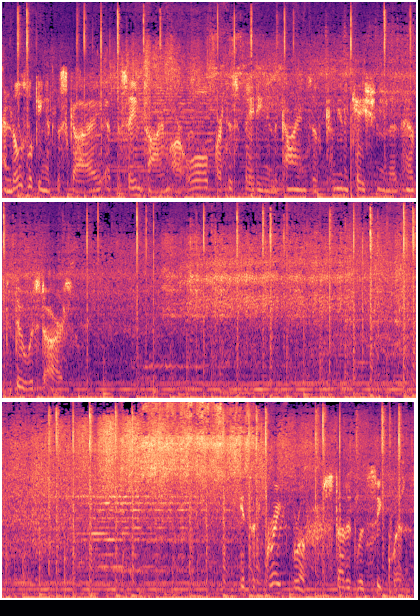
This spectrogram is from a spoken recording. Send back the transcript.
And those looking at the sky at the same time are all participating in the kinds of communication that have to do with stars. It's a great roof studded with sequins.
